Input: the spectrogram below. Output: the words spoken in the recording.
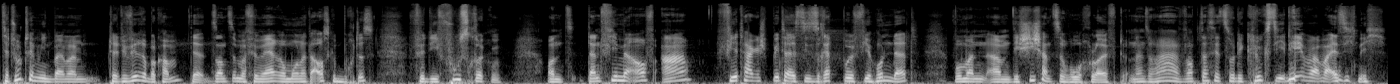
Tattoo-Termin bei meinem Tätowierer bekommen, der sonst immer für mehrere Monate ausgebucht ist, für die Fußrücken. Und dann fiel mir auf, A, vier Tage später ist dieses Red Bull 400, wo man ähm, die Skischanze hochläuft. Und dann so, ah, ob das jetzt so die klügste Idee war, weiß ich nicht.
